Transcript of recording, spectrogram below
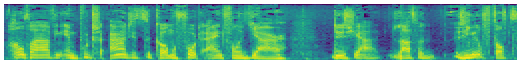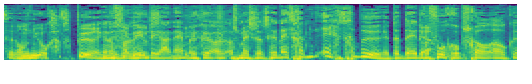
handhaving en boetes aan zitten te komen voor het eind van het jaar. Dus ja, laten we zien of dat dan nu ook gaat gebeuren. Ja, dat ja, nee, maar als mensen dat zeggen, nee, het gaat nu echt gebeuren. Dat deden we vroeger op school ook. Hè.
